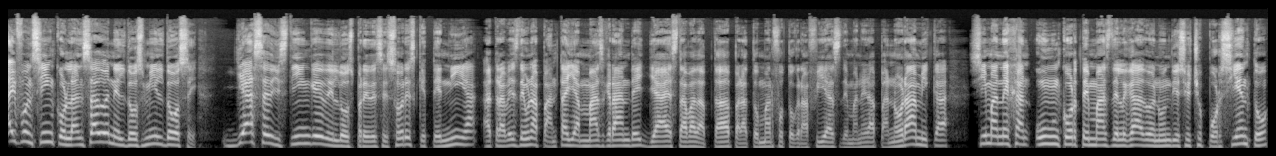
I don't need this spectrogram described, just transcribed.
iPhone 5 lanzado en el 2012 ya se distingue de los predecesores que tenía a través de una pantalla más grande, ya estaba adaptada para tomar fotografías de manera panorámica, si manejan un corte más delgado en un 18%,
